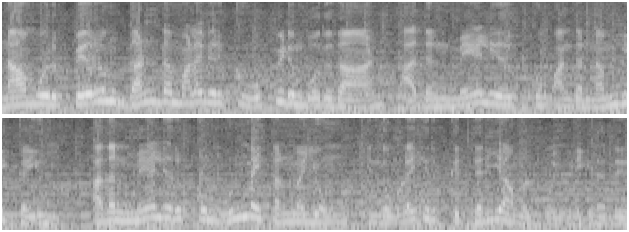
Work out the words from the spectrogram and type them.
நாம் ஒரு பெரும் கண்டம் அளவிற்கு ஒப்பிடும்போதுதான் அதன் மேல் இருக்கும் அந்த நம்பிக்கையும் அதன் மேல் இருக்கும் உண்மை தன்மையும் இந்த உலகிற்கு தெரியாமல் போய்விடுகிறது.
